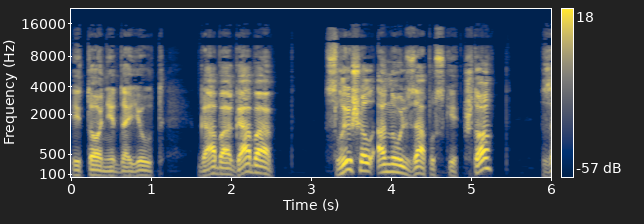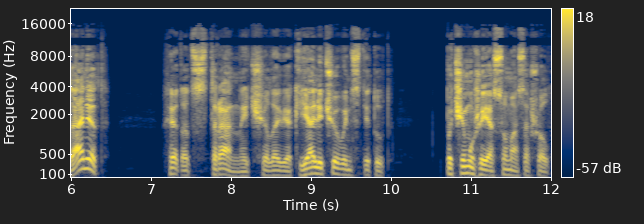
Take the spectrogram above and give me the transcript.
И то не дают. Габа, Габа, Слышал о нуль запуске. Что? Занят? Этот странный человек. Я лечу в институт. Почему же я с ума сошел?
